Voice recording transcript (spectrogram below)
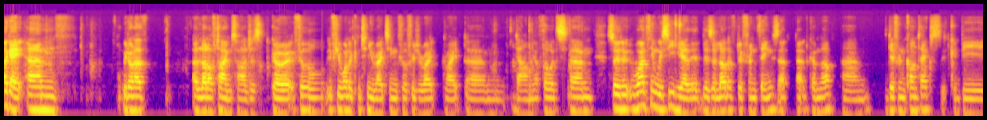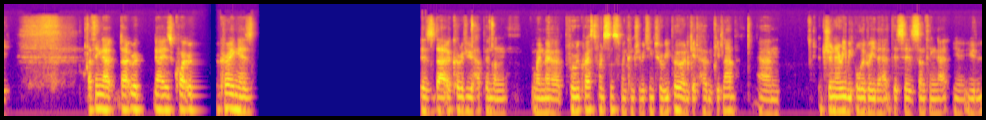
Okay, um, we don't have a lot of time, so I'll just go. Phil, if you want to continue writing, feel free to write write um, down your thoughts. Um, so the one thing we see here, there's a lot of different things that that comes up, um, different contexts. It could be, I think that that, that is quite recurring is is that a code review happens on when a pull request, for instance, when contributing to repo on GitHub and GitLab. Um, generally, we all agree that this is something that you, know, you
